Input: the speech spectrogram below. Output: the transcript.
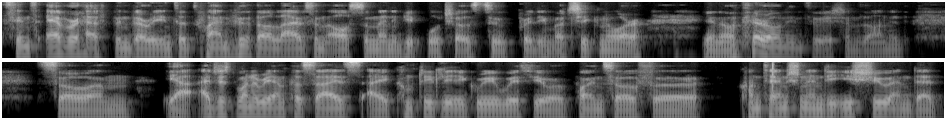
since ever have been very intertwined with our lives, and also many people chose to pretty much ignore, you know, their own intuitions on it. So um, yeah, I just want to reemphasize. I completely agree with your points of uh, contention in the issue, and that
